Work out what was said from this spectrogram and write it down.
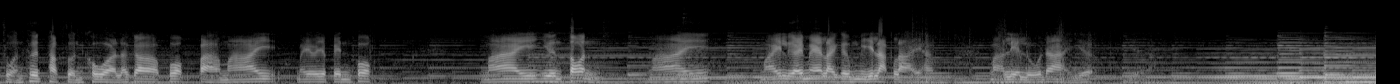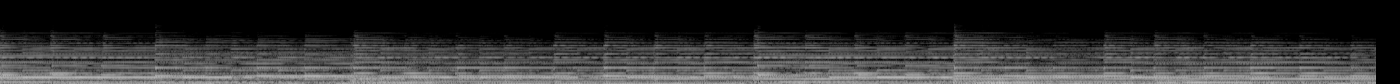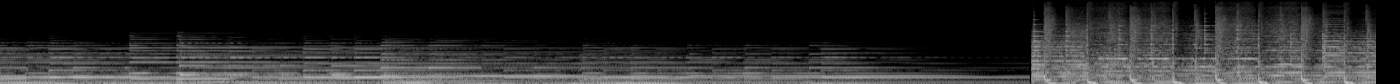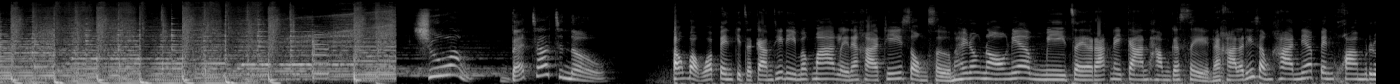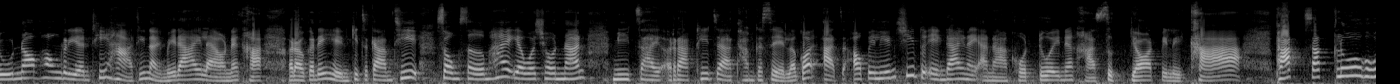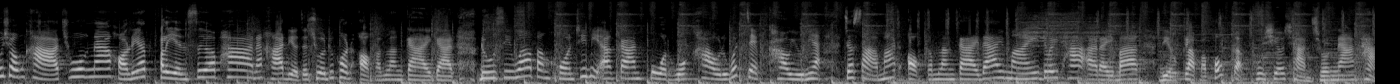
สวนพืชผักสวนครัว แล้วก็พวกป่าไม้ไม่ว่าจะเป็นพวกไม้ยืนต้น ไม้ไม้เลื้อยไม้อะไรคือมีหลากหลายครับ มาเรียนรู้ได้เยอะ เต้องบอกว่าเป็นกิจกรรมที่ดีมากๆเลยนะคะ ที่ส่งเสริมให้น้องๆเนี่ยมีใจรักในการทำเกษตรนะคะ และที่สำคัญเนี่ยเป็นความรู้นอกห้องเรียนที่หาที่ไหนไม่ได้แล้วนะคะ เราก็ได้เห็นกิจกรรมที่ส่งเสริมให้เยาวชนนั้น มีใจรักที่จะทำเกษตร แล้วก็อาจจะเอาไปเลี้ยงชีพตัวเองได้ในอนาคตด้วยนะคะ สุดยอดไปเลยค่ะ พักสักครู่คุณผู้ชมค่ะช่วงหน้าขออนุญาตเปลี่ยนเสื้อผ้านะคะ เดี๋ยวจะชวนทุกคนออกกำลังกายกัน ดูซิว่าบางคนที่มีอาการปวดหัวเข่าหรือว่าเจ็บเข่าอยู่เนี่ยจะสามารถออกกำลังกายได้ไหมด้วยท่าอะไรบ้าง เดี๋ยวกลับมาพบกับผู้เชี่ยวชาญช่วงหน้าค่ะ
